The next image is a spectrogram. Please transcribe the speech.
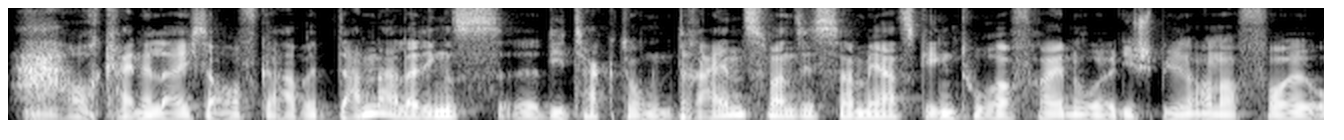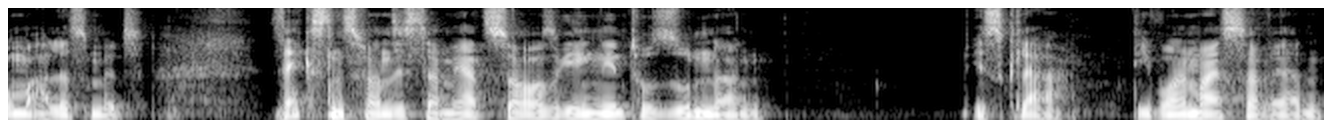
Ah, auch keine leichte Aufgabe. Dann allerdings äh, die Taktung. 23. März gegen Tura Freinol. Die spielen auch noch voll um alles mit. 26. März zu Hause gegen den Tosundern. Ist klar, die wollen Meister werden.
